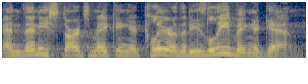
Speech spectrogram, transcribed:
And then he starts making it clear that he's leaving again.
